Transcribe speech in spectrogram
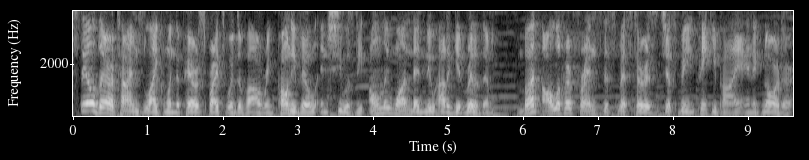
Still, there are times like when the Parasprites were devouring Ponyville and she was the only one that knew how to get rid of them. But all of her friends dismissed her as just being Pinkie Pie and ignored her.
